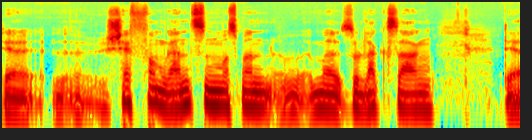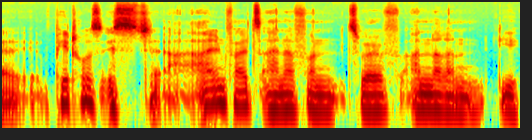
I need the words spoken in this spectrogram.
der äh, Chef vom Ganzen, muss man immer so lax sagen. Der Petrus ist allenfalls einer von zwölf anderen, die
